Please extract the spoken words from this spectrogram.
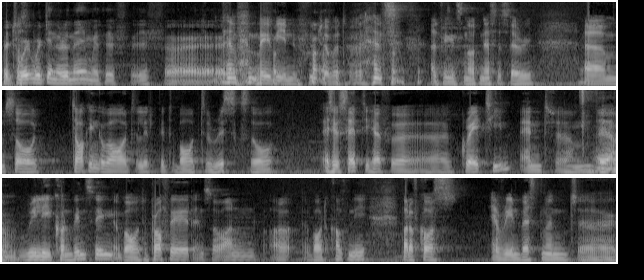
We, Just- we, we can rename it if if. Uh, maybe in the future, but I think it's not necessary. Um, so, talking about a little bit about the risk. So, as you said, you have a, a great team and um, they're Yeah. really convincing about the profit and so on uh, about the company. But of course, every investment uh,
